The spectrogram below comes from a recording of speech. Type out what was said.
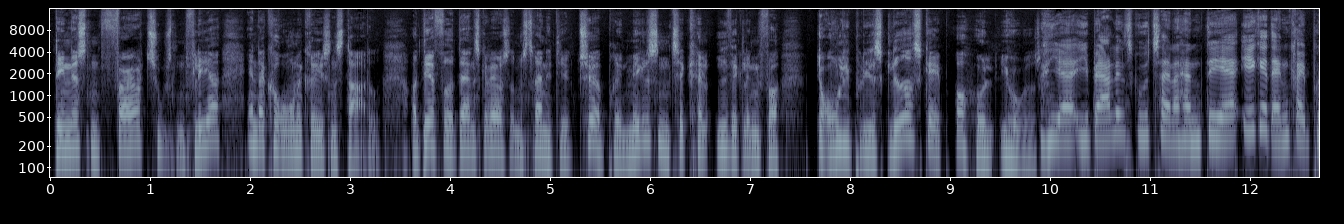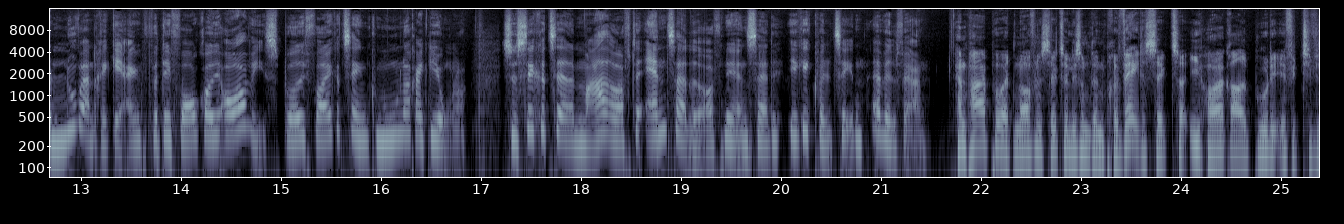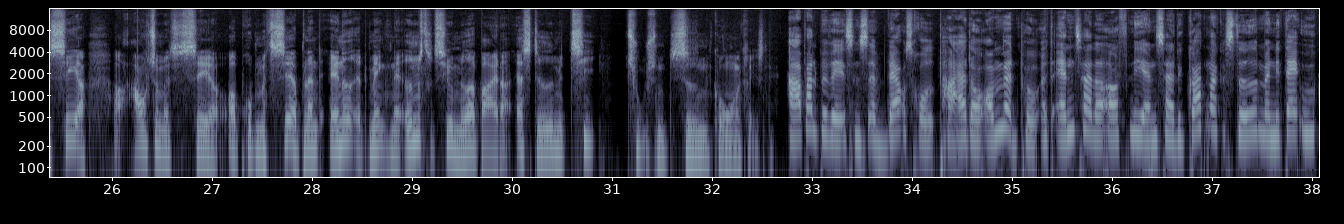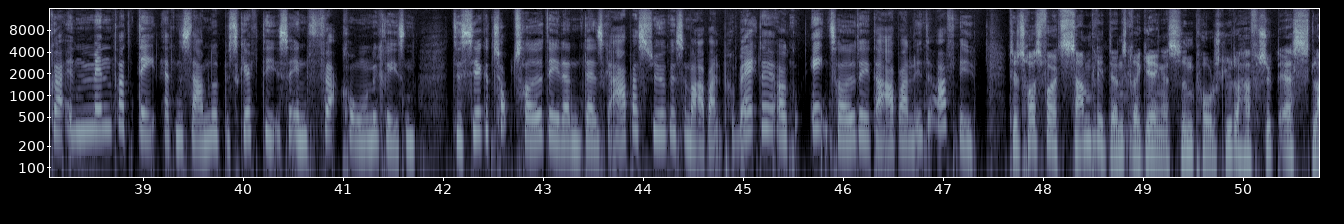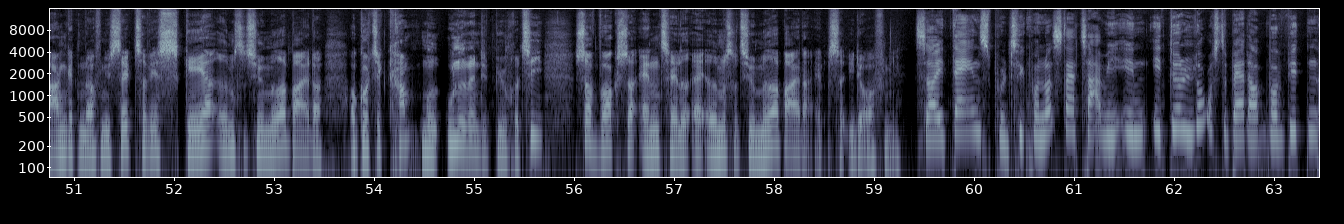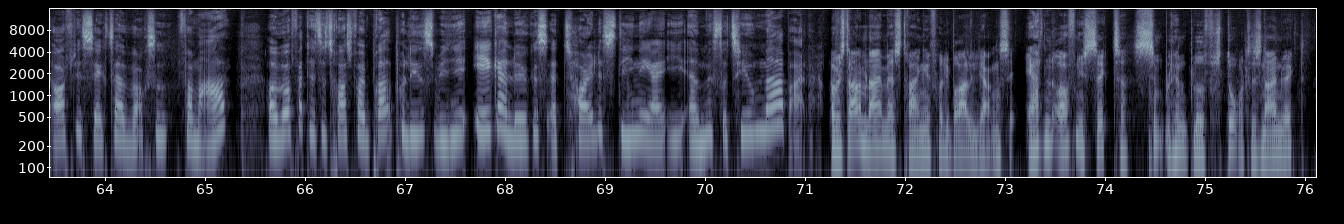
Det er næsten 40.000 flere, end da coronakrisen startede. Og det har fået Dansk Erhvervs administrerende direktør Brian Mikkelsen til at kalde udviklingen for dårlig politisk lederskab og hul i hovedet. Ja, i Berlinsk udtaler han, det er ikke et angreb på den nuværende regering, for det er foregået i overvis, både i Folketinget, kommuner og regioner. Så sekretæret meget ofte antallet af offentlige ansatte, ikke kvaliteten af velfærden. Han peger på, at den offentlige sektor, ligesom den private sektor, i højere grad burde effektivisere og automatisere og problematisere blandt andet, at mængden af administrative medarbejdere er steget med 10 400.000 siden coronakrisen. Arbejderbevægelsens erhvervsråd peger dog omvendt på, at antallet af offentlige ansatte godt nok er steget, men i dag udgør en mindre del af den samlede beskæftigelse end før coronakrisen. Det er cirka to tredjedel af den danske arbejdsstyrke, som arbejder private, og en tredjedel, der arbejder i det offentlige. Til trods for, at samtlige danske regeringer siden Poul Slytter har forsøgt at slanke den offentlige sektor ved at skære administrative medarbejdere og gå til kamp mod unødvendigt byråkrati, så vokser antallet af administrative medarbejdere altså i det offentlige. Så i dagens Politik på onsdag tager vi en ideologisk debat om, hvorvidt den offentlige sektor er vokset for meget, og hvorfor det til trods for en bred politisk vilje ikke er lykkes at tøjle stigninger i administrative medarbejdere. Og vi starter med dig, Mads Strange fra Liberal Alliance. Er den offentlige sektor simpelthen blevet for stor til sin egen vægt?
